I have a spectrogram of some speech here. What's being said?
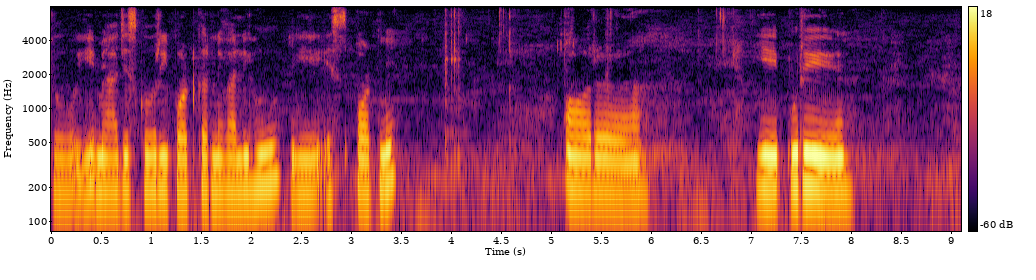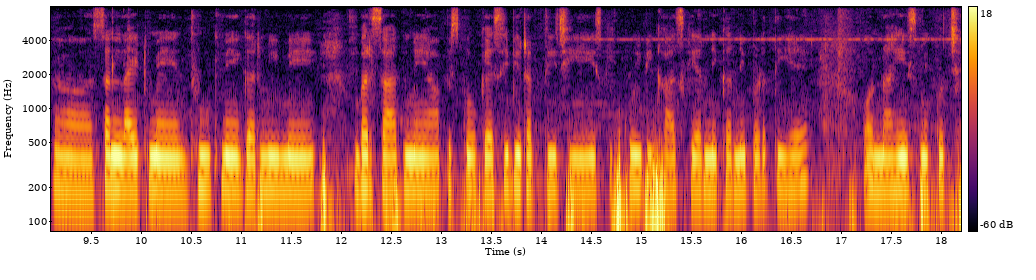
तो ये मैं आज इसको रिपोर्ट करने वाली हूँ, ये इस पॉट में। और ये पूरे सनलाइट में, धूप में, गर्मी में, बरसात में आप इसको कैसे भी रख दीजिए, इसकी कोई भी खास केयर नहीं करनी पड़ती है। और ना ही इसमें कुछ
